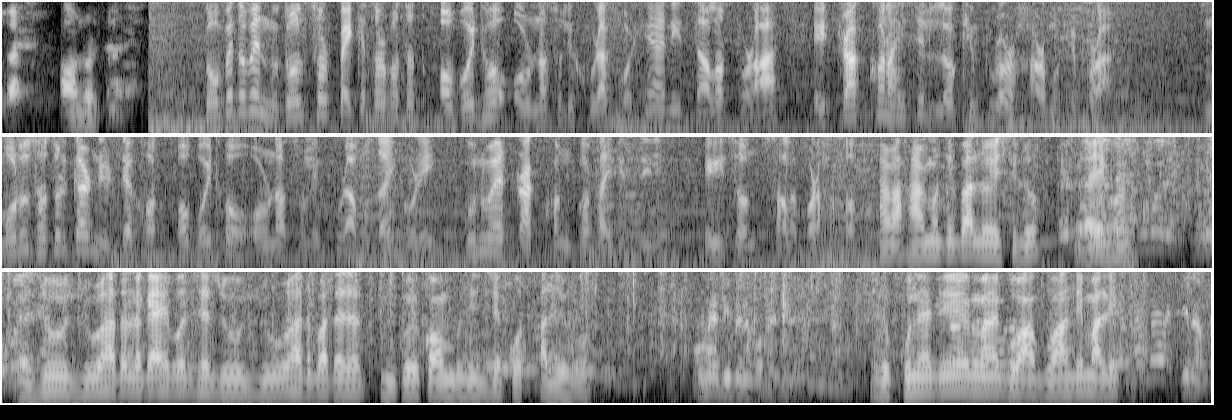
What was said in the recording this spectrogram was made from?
অনুৰোধ জনাইছোঁ। দবে দবে নুডলছৰ পেকেটৰ মাজত অবৈধ অৰুণাচলী সুৰা কঢ়িয়াই আনি জালত পৰা এই ট্ৰাকখন আহিছিল লখিমপুৰৰ হাৰমতিৰ পৰা। মনোজ হাজৰিকাৰ নিৰ্দেশত অবৈধ অৰুণাচলী সুৰা বুজাই কৰি কোনোৱে ট্ৰাকখন গতাই দিছিল এইজন চালকৰ হাতত। হাৰ- হাৰমতিৰ পৰা লৈ আহিছিলোঁ গাড়ীখন। যোৰহাটলৈকে আহিব দিছে। যোৰ যোৰহাটৰ পৰা তাৰপিছত ফোন কৰি ক'ম বুলি দিছে ক'ত খালী হ'ব। কোনে দি পিনে পঠাইছিলে? এইটো কোনে দিয়ে মানে গুৱা গুৱাহাটীৰ মালিক। কি নাম?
